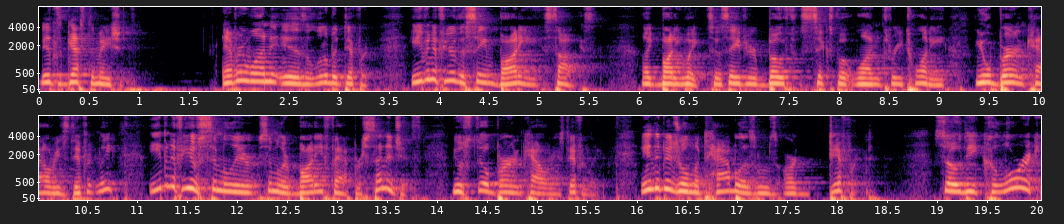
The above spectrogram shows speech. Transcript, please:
it's guesstimations. Everyone is a little bit different, even if you're the same body size, like body weight. So, say if you're both six foot one, three twenty, you'll burn calories differently. Even if you have similar similar body fat percentages, you'll still burn calories differently. Individual metabolisms are different. So the caloric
